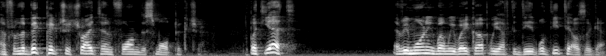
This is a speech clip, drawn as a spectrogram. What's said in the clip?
And from the big picture, try to inform the small picture. But yet, every morning when we wake up, we have to deal with details again.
